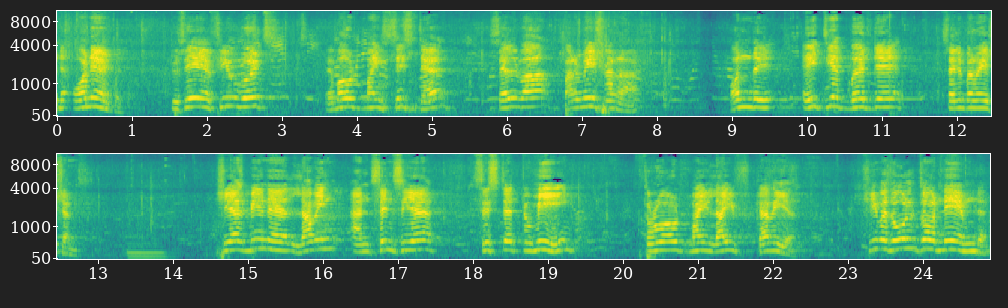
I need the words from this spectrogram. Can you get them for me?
And honored to say a few words about my sister Selva Parameshwaran on the 80th birthday celebrations. She has been a loving and sincere sister to me throughout my life career. She was also named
